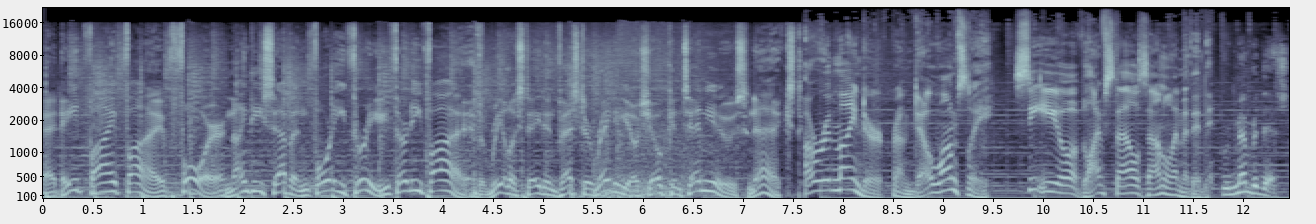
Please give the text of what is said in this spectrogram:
at 855 497 4335. The Real Estate Investor Radio Show continues next. A reminder from Del Walmsley, CEO of Lifestyles Unlimited. Remember this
